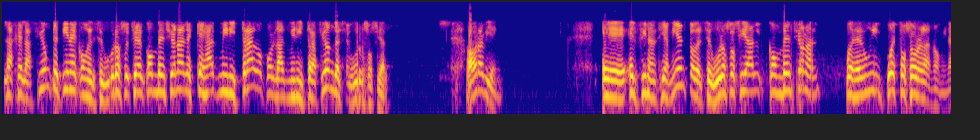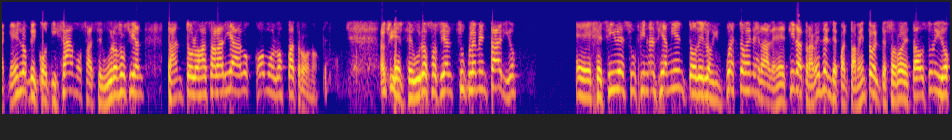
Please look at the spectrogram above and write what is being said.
la relación que tiene con el seguro social convencional es que es administrado por la administración del seguro social. Ahora bien, eh, el financiamiento del seguro social convencional pues es un impuesto sobre la nómina, que es lo que cotizamos al seguro social, tanto los asalariados como los patronos. El seguro social suplementario eh, recibe su financiamiento de los impuestos generales, es decir, a través del Departamento del Tesoro de Estados Unidos,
